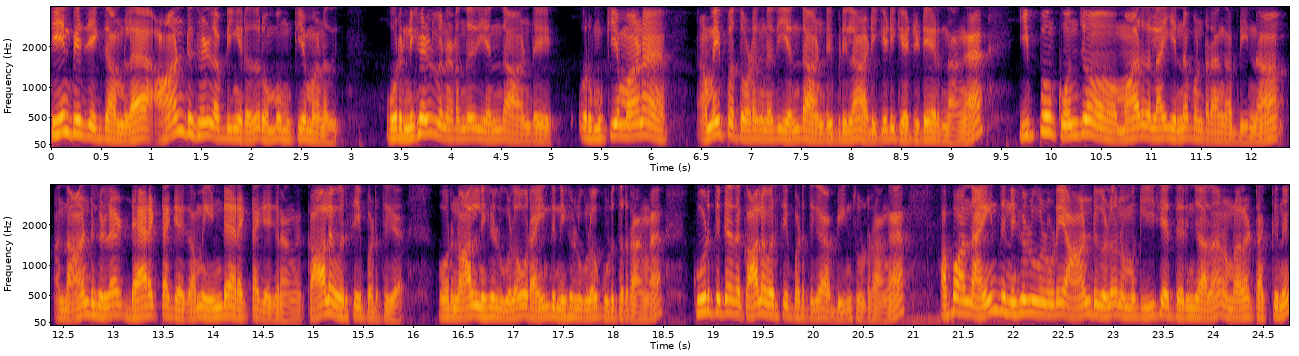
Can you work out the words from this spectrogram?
டிஎன்பிஎஸ்சி எக்ஸாமில் ஆண்டுகள் அப்படிங்கிறது ரொம்ப முக்கியமானது. ஒரு நிகழ்வு நடந்தது எந்த ஆண்டு? ஒரு முக்கியமான அமைப்பை தொடங்கினது எந்த ஆண்டு? இப்படிலாம் அடிக்கடி கேட்டுகிட்டே இருந்தாங்க. இப்போ கொஞ்சம் மாறுதலாகி என்ன பண்ணுறாங்க அப்படின்னா அந்த ஆண்டுகளை டைரெக்டாக கேட்காம இன்டைரக்டாக கேட்குறாங்க. கால வரிசைப்படுத்துக. ஒரு நாலு நிகழ்வுகளோ ஒரு ஐந்து நிகழ்வுகளோ கொடுத்துட்றாங்க. கொடுத்துட்டு அதை கால வரிசைப்படுத்துக அப்படின்னு சொல்கிறாங்க அப்போ அந்த ஐந்து நிகழ்வுகளுடைய ஆண்டுகளும் நமக்கு ஈஸியாக தெரிஞ்சால் தான் நம்மளால் டக்குன்னு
